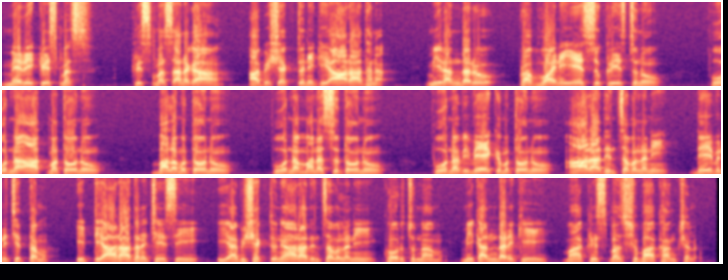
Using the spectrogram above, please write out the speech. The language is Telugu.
మెరీ క్రిస్మస్ క్రిస్మస్ అనగా అభిషక్తునికి ఆరాధన. మీరందరూ ప్రభు అయిన యేసుక్రీస్తును పూర్ణ ఆత్మతోనూ బలముతోనూ పూర్ణ మనస్సుతోనూ పూర్ణ వివేకముతోనూ ఆరాధించవలనని దేవుని చిత్తము. ఇట్టి ఆరాధన చేసి ఈ అభిషక్తుని ఆరాధించవలని కోరుచున్నాము. మీకందరికీ మా క్రిస్మస్ శుభాకాంక్షలు.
